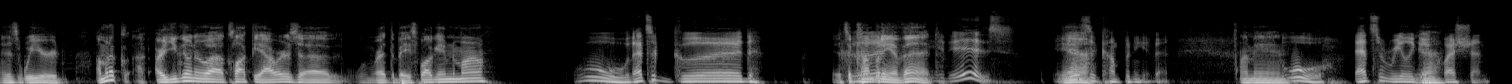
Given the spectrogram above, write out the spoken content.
It is weird. I'm gonna. Are you going to uh, clock the hours uh, when we're at the baseball game tomorrow? Ooh, that's a good. It's a company event. It is. It is Yeah. a company event. I mean, Ooh, that's a really good Yeah. question.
